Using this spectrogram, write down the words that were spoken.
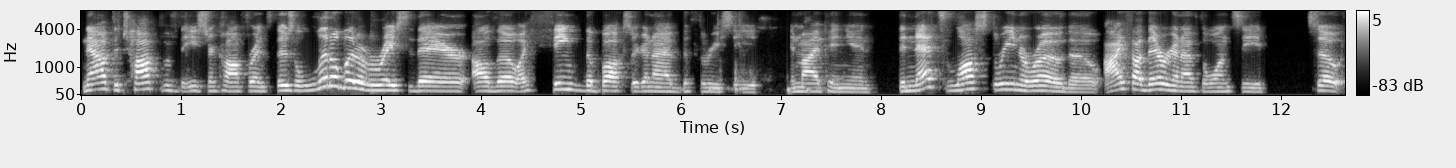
Now at the top of the Eastern Conference, there's a little bit of a race there, although I think the Bucks are gonna have the three seed, in my opinion. The Nets lost three in a row, though. I thought they were gonna have the one seed. So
